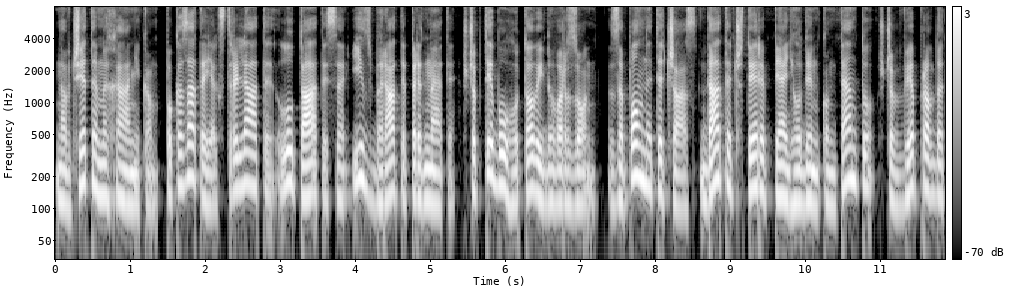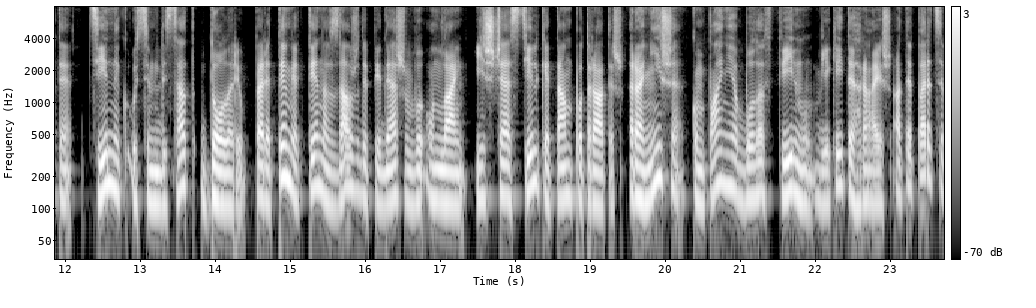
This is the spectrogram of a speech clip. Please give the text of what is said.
навчити механікам, показати, як стріляти, лутатися і збирати предмети, щоб ти був готовий до Warzone. Заповнити час, дати 4-5 годин контенту, щоб виправдати цінник у 70 доларів перед тим як ти назавжди підеш в онлайн і ще стільки там потратиш. Раніше компанія була фільмом, в який ти граєш, а тепер це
